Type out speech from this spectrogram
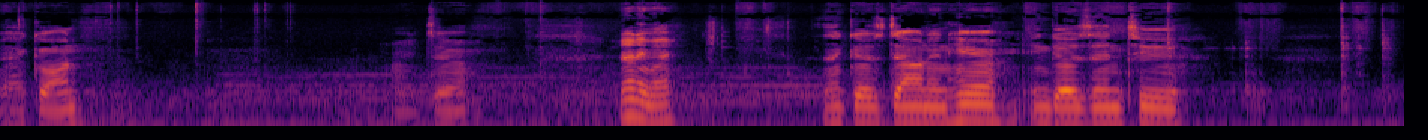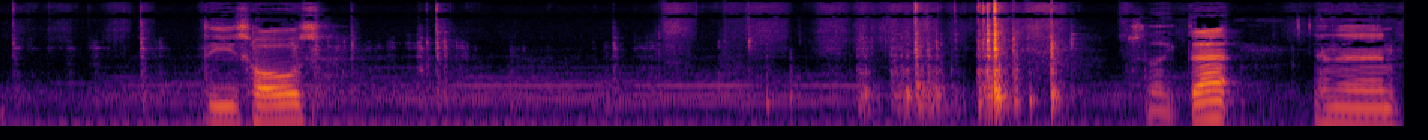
back on. Right there. Anyway, that goes down in here and goes into these holes. Just like that. And then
